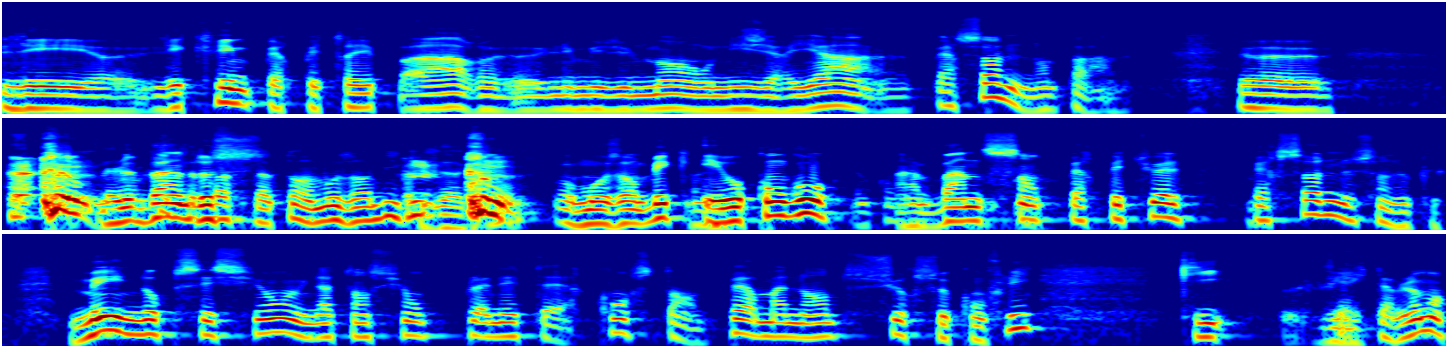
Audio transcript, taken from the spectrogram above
Euh, les, crimes perpétrés par euh, les musulmans au Nigeria, personne n'en parle. Euh, le bain de sang. au Mozambique, Au Mozambique et au Congo, un bain de sang perpétuel. Personne ne s'en occupe. Mais une obsession, une attention planétaire, constante, permanente sur ce conflit qui, véritablement,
